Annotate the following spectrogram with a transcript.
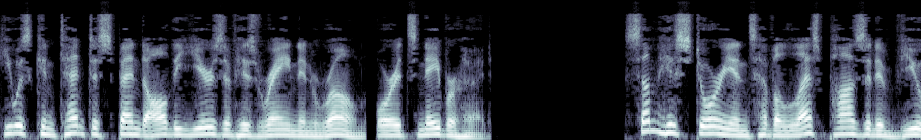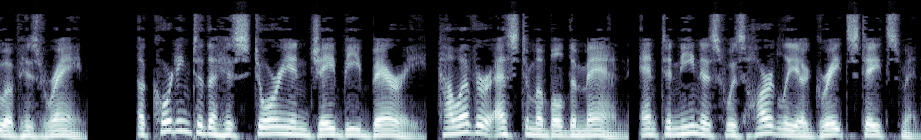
he was content to spend all the years of his reign in Rome, or its neighborhood. Some historians have a less positive view of his reign. According to the historian J. B. Bury, however estimable the man, Antoninus was hardly a great statesman.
